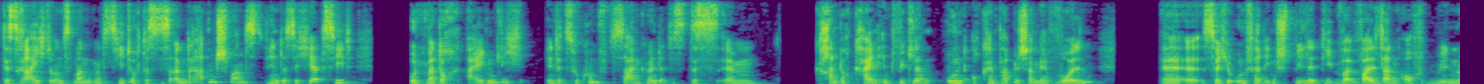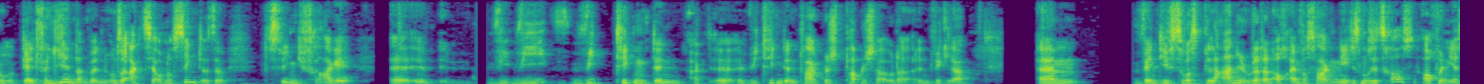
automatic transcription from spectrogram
das reicht uns. Man, man sieht doch, dass es einen Rattenschwanz hinter sich herzieht und man doch eigentlich in der Zukunft sagen könnte, dass das ähm, kann doch kein Entwickler und auch kein Publisher mehr wollen, äh, äh, solche unfertigen Spiele, die, weil, weil dann auch wir nur Geld verlieren, dann, weil unsere Aktie auch noch sinkt. Also deswegen die Frage, äh, äh wie, wie, wie ticken denn, äh, wie ticken denn Publisher oder Entwickler, ähm, wenn die sowas planen oder dann auch einfach sagen, nee, das muss jetzt raus. Auch wenn ihr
